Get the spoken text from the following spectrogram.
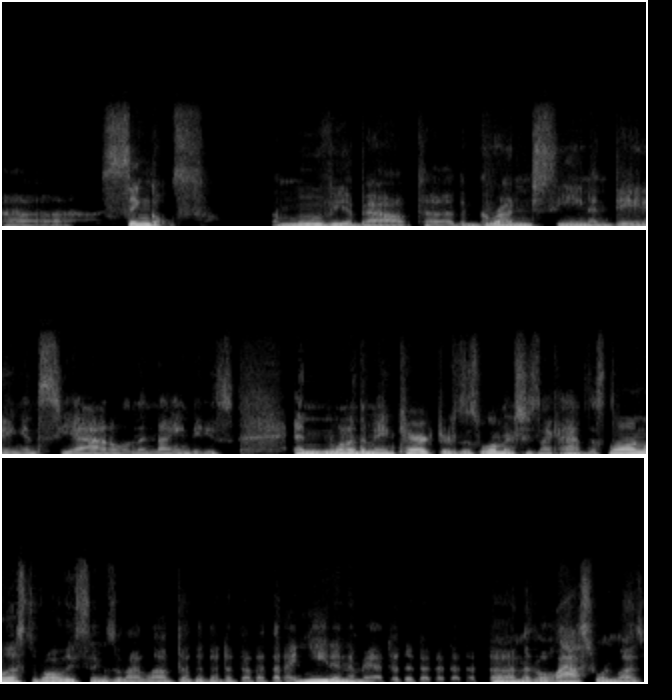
uh, Singles, a movie about uh, the grunge scene and dating in Seattle in the 90s. And one of the main characters, this woman, she's like, I have this long list of all these things that I love, da, da, da, da, da, that I need in a man. Da, da, da, da, da, da. And the last one was,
